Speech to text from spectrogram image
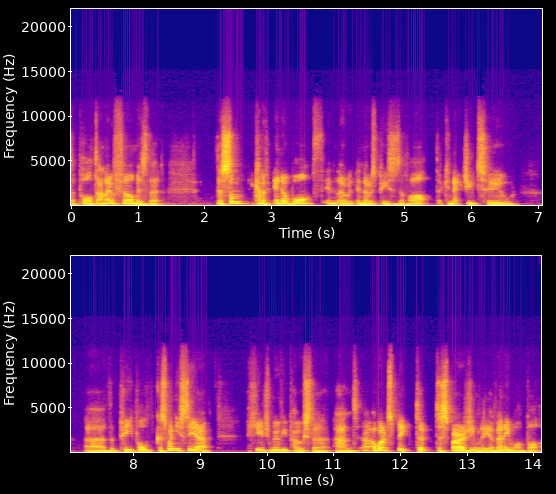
the Paul Dano film is that there's some kind of inner warmth in those in those pieces of art that connect you to uh, the people. Because when you see a, a, huge movie poster, and uh, I won't speak to, disparagingly of anyone, but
